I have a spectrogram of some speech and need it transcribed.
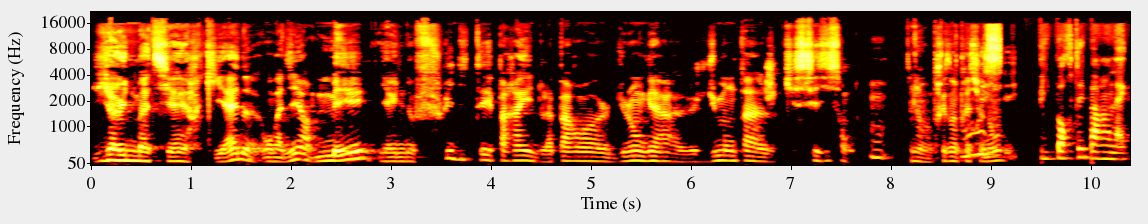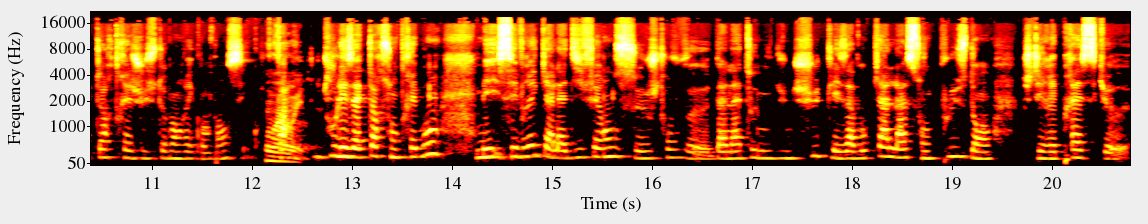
il y a une matière qui aide, on va dire, mais il y a une fluidité pareil de la parole, du langage, du montage qui est saisissante. Mmh. Non, très oui, impressionnant. Puis porté par un acteur très justement récompensé, quoi. Ouais, Enfin, oui. tous les acteurs sont très bons, mais c'est vrai qu'à la différence, heu, je trouve, heu, d'Anatomie d'une chute, les avocats là sont plus dans, je dirais presque, heu,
